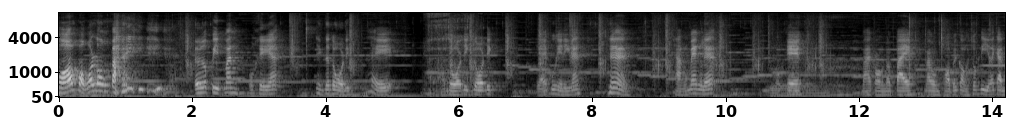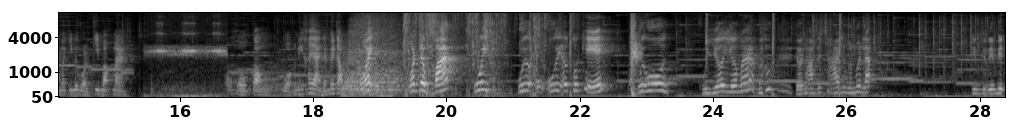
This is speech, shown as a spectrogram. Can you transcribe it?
บ๊อบบอกว่าลงไป เออปิดมันโอเคอะยังจะโดดอีกเฮ้ยโดดอีกโดดอีกอย่าให้กูเห็นอีกนะฮะถังแม่งเลยโอเคมากล่องต่อไปมาผมขอไปกล่องโชคดีแล้วกันเมื่อกี้ไปบวกกี้บ็อกมาโอ้โหกล่องบวกนี้ขยันจะไม่ดรอปโอ้ย what the fuck อุ้ย อุ้ยอุ้ยเอาตัวเก๋อุ้ยอุ้ยอุ้ยเยอะเยอะมาก เดี๋ยวทำช้าๆมันมืดละพิมพ์ผิดพิมพ์ผิด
